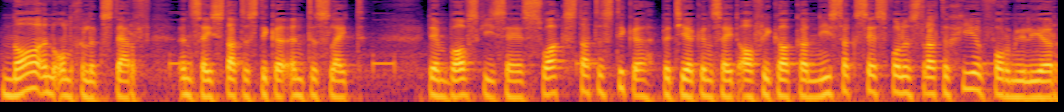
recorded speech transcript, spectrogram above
na 'n ongeluk sterf in sy statistieke in te sluit. Dembowski sê swak statistieke beteken Suid-Afrika kan nie suksesvolle strategieë formuleer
